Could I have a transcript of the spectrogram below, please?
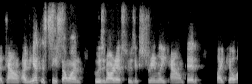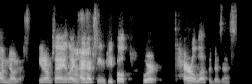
a talent. I've yet to see someone who's an artist who's extremely talented like go unnoticed. You know what I'm saying? Like mm-hmm. I, have seen people who are terrible at the business.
